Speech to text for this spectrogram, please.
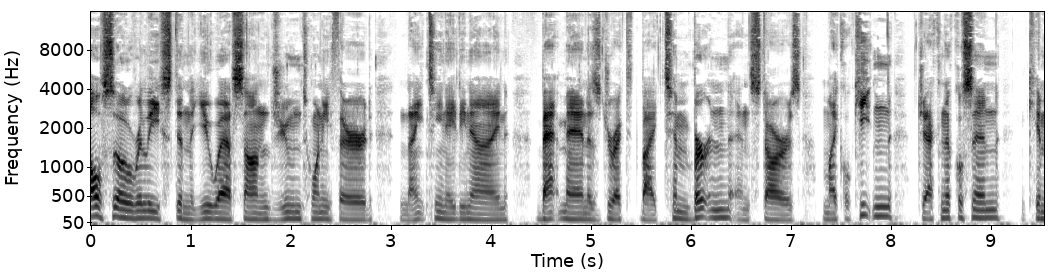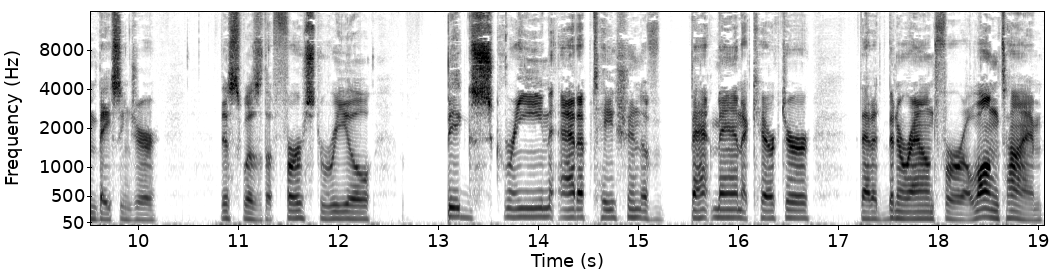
Also released in the US on June 23, 1989, Batman is directed by Tim Burton and stars Michael Keaton, Jack Nicholson, and Kim Basinger. This was the first real big screen adaptation of Batman, a character that had been around for a long time.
